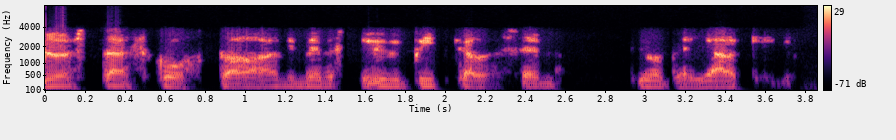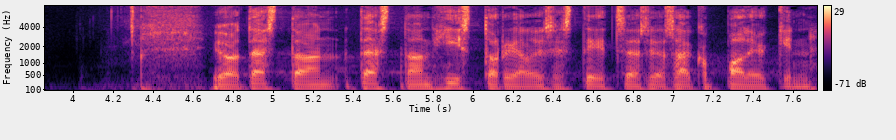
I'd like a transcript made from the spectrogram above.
myös tässä kohtaa, niin menestyy hyvin pitkälle sen tilanteen jälkeen. Joo, tästä on, tästä on historiallisesti itse asiassa aika paljonkin,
